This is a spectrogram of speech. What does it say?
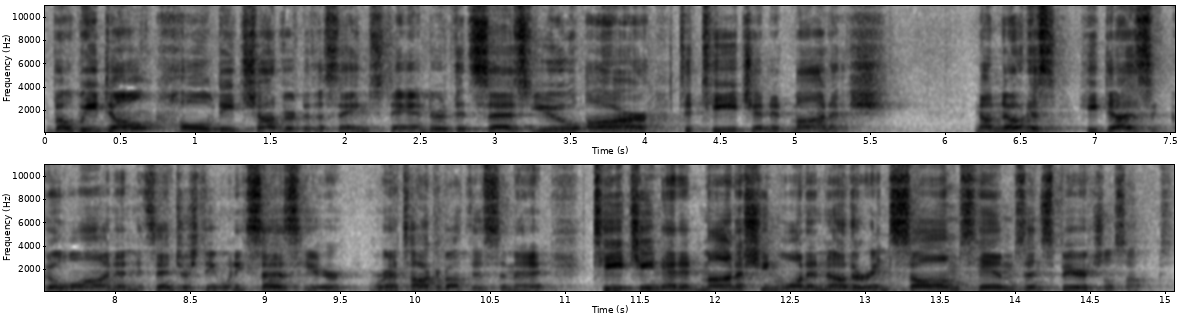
But we don't hold each other to the same standard that says you are to teach and admonish. Now, notice he does go on, and it's interesting when he says here, we're going to talk about this a minute, teaching and admonishing one another in psalms, hymns, and spiritual songs.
